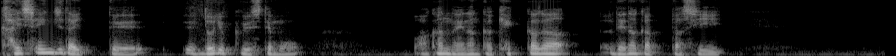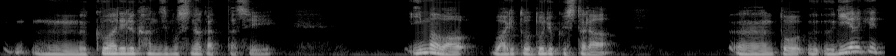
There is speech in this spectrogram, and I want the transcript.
会社員時代って努力してもわかんない。なんか結果が出なかったし、うん、報われる感じもしなかったし、今は割と努力したら、うんと、売り上げ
